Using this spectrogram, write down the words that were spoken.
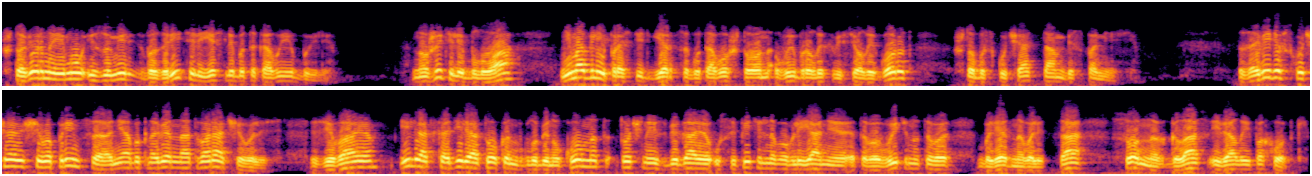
что верно ему изумились бы зрители, если бы таковые были. Но жители Блуа не могли простить герцогу того, что он выбрал их веселый город, чтобы скучать там без помехи. Завидев скучающего принца, они обыкновенно отворачивались, зевая, или отходили от окон в глубину комнат, точно избегая усыпительного влияния этого вытянутого, бледного лица, сонных глаз и вялой походки.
